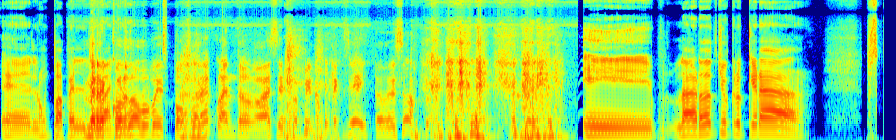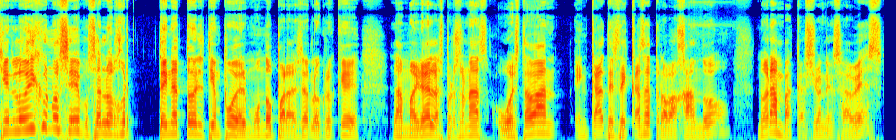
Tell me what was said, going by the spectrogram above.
eh, un papel Me de recordó a. Bob Esponja Ajá. cuando hace papiloflexia y todo eso. Y la verdad yo creo que era... Pues quien lo dijo, no sé, o sea, a lo mejor tenía todo el tiempo del mundo para hacerlo. Creo que la mayoría de las personas o estaban en ca- desde casa trabajando, no eran vacaciones, ¿sabes?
